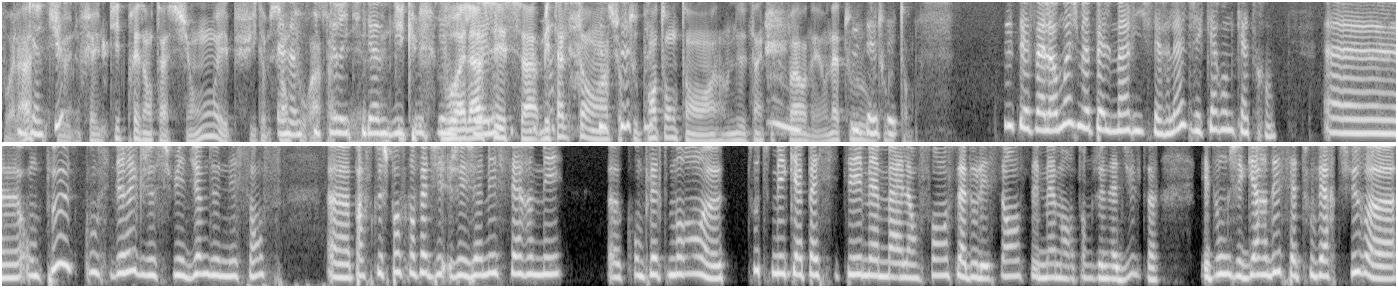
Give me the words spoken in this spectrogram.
voilà, Bien si tu veux nous faire une petite présentation, et puis comme ça on un pourra petit passer un petit cu-. Voilà, c'est ça. Mais t'as le temps, hein, surtout, prends ton temps, hein, ne t'inquiète pas, on, est- on a tout, Tout le temps. Tout à fait. Alors moi, je m'appelle Marie Ferlat, j'ai 44 ans. Euh, on peut considérer que je suis médium de naissance euh, parce que je pense qu'en fait, j'ai jamais fermé complètement toutes mes capacités, même à l'enfance, l'adolescence et même en tant que jeune adulte. Et donc, j'ai gardé cette ouverture euh,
